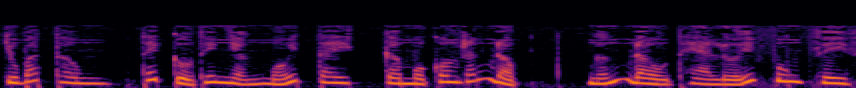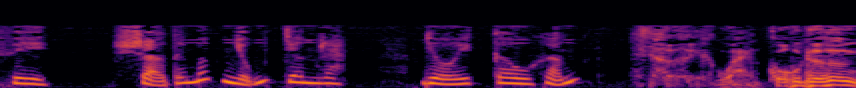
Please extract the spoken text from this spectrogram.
chu bách thông thấy cừu thiên nhận mỗi tay cầm một con rắn độc ngẩng đầu thè lưỡi phun phì phì sợ tới mức nhũng chân ra vội cầu khẩn Trời, hoàng cô nương,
